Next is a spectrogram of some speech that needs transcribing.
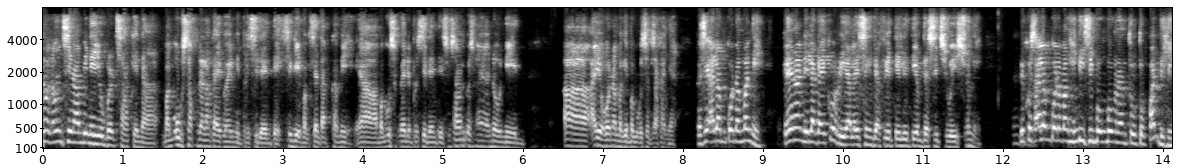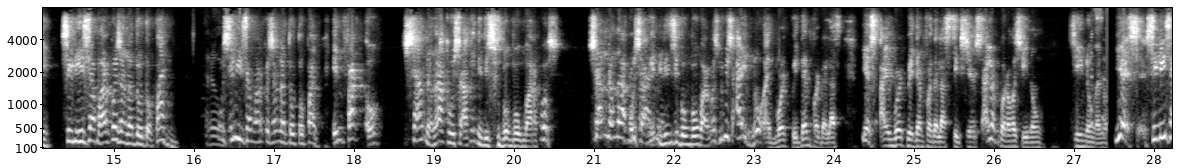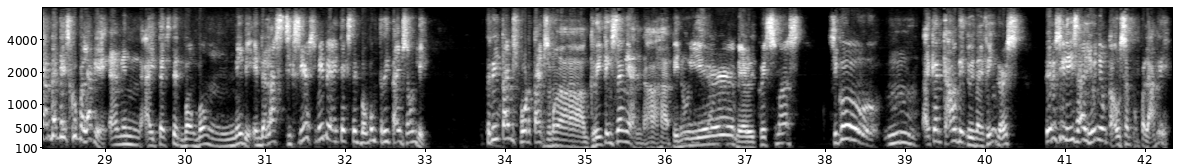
no, noon sinabi ni Hubert sa akin na mag-usap na lang kayo ni Presidente. Sige, mag-set up kami. Uh, mag-usap kayo ni Presidente. So sabi ko sa kanya, no need. Uh, ayoko na magipag-usap sa kanya. Kasi alam ko naman eh. Kaya nga nilagay ko realizing the futility of the situation eh. Because alam ko naman hindi si Bongbong nang tutupad eh. Si Lisa Marcos ang natutupad. True. si Lisa Marcos ang natutupad. In fact, oh, siya nangako sa akin, hindi si Bongbong Marcos. Siya nangako sa akin, hindi si Bongbong Marcos because I know I've worked with them for the last, yes, I worked with them for the last six years. Alam ko na kung sinong, sinong ano. Yes, si Lisa ang ko palagi. I mean, I texted Bongbong maybe in the last six years, maybe I texted Bongbong three times only. Three times, four times, mga greetings lang yan. Uh, Happy New Year, Merry Christmas. Siguro, mm, I can count it with my fingers. Pero si Lisa, yun yung kausap ko palagi.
